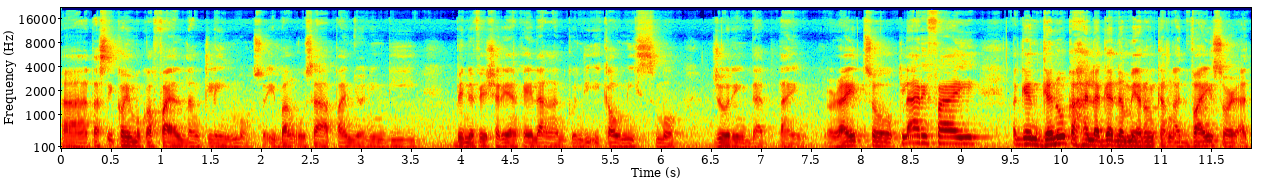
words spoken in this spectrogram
ah tapos ikaw yung magka-file ng claim mo. So, ibang usapan yun, hindi beneficiary ang kailangan, kundi ikaw mismo during that time. Alright? So, clarify, again, ganun kahalaga na meron kang advisor at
